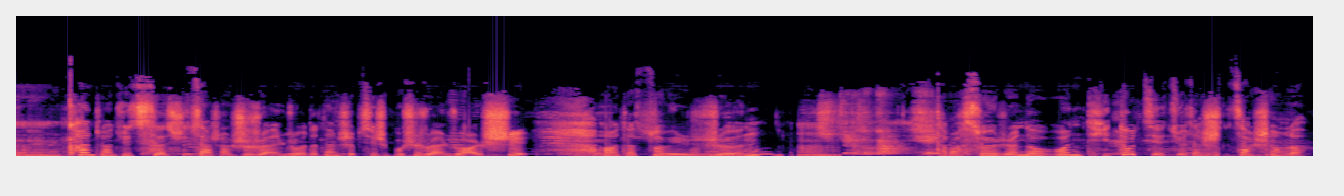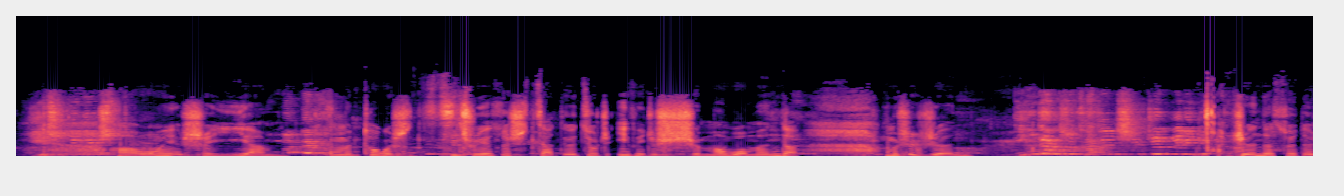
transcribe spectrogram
嗯，看上去死在实际上是软弱的，但是其实不是软弱，而是啊，他作为人，嗯，他把所有人的问题都解决在十字架上了。啊，我们也是一样，我们透过十字主耶稣十字架得救，这意味着什么？我们的，我们是人。人的所有的，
